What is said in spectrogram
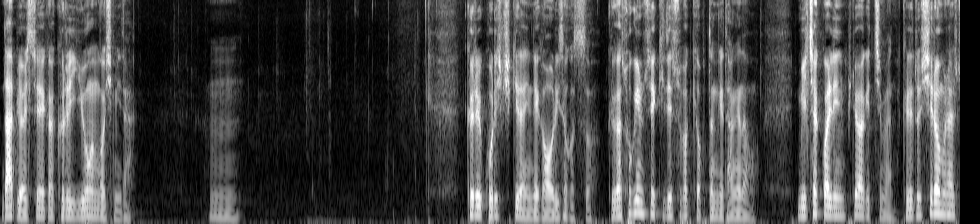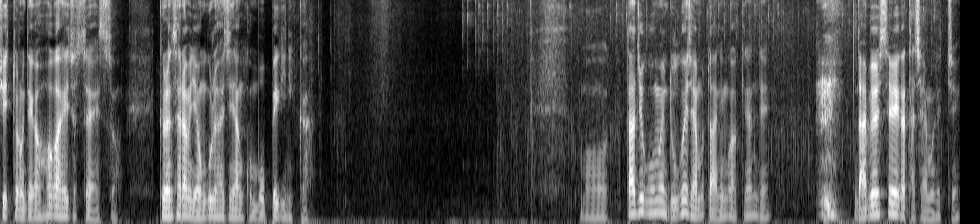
나 멸세회가 그를 이용한 것입니다. 음... 그를 고립시키다니 내가 어리석었어. 그가 속임수에 기댈 수밖에 없던 게 당연하오. 밀착 관리는 필요하겠지만 그래도 실험을 할 수 있도록 내가 허가해줬어야 했어. 그런 사람은 연구를 하지 않고 못 빼기니까. 뭐 따지고 보면 누구의 잘못도 아닌 것 같긴 한데 나별세회가 다 잘못했지.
